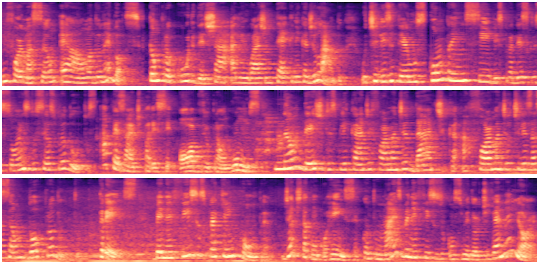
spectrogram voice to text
Informação é a alma do negócio. Então procure deixar a linguagem técnica de lado. Utilize termos compreensíveis para descrições dos seus produtos. Apesar de parecer óbvio para alguns, não deixe de explicar de forma didática a forma de utilização do produto. 3 Benefícios para quem compra. Diante da concorrência, quanto mais benefícios o consumidor tiver, melhor.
